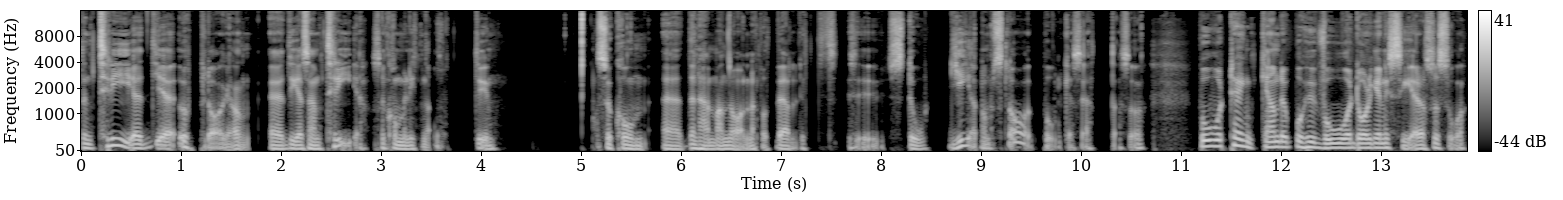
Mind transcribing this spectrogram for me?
den tredje upplagan, eh, DSM 3, som kom 1980, så kom eh, den här manualen på ett väldigt eh, stort genomslag på olika sätt. Alltså, på vårt tänkande och på hur vård organiseras och så.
